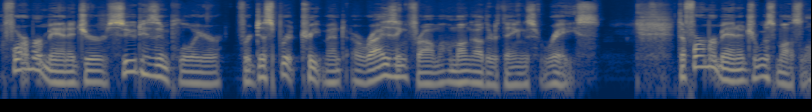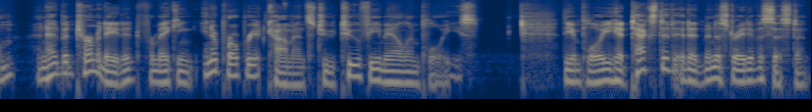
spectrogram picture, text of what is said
a former manager sued his employer for disparate treatment arising from, among other things, race. The former manager was Muslim and had been terminated for making inappropriate comments to two female employees. The employee had texted an administrative assistant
